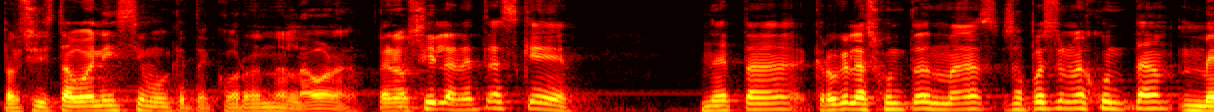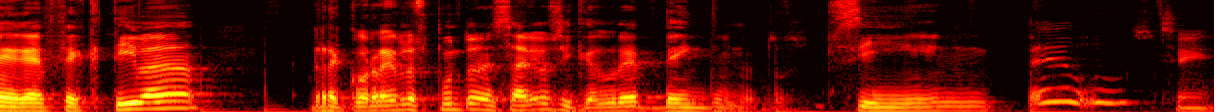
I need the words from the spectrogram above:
Pero sí está buenísimo que te corran a la hora. Pero sí, la neta es que, neta, creo que las juntas más, o sea, puede ser una junta mega efectiva, recorrer los puntos necesarios y que dure 20 minutos. Sin pedos. Sí.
